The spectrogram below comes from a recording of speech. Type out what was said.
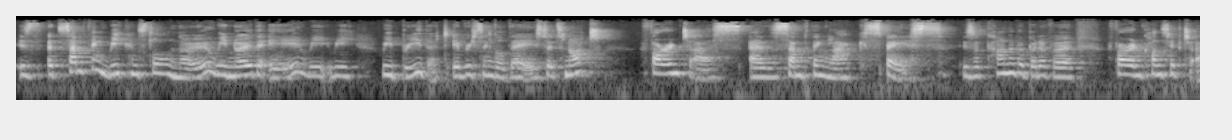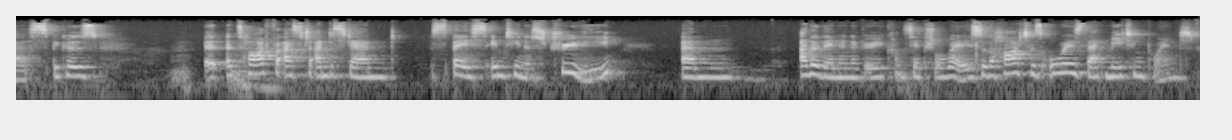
is it's something we can still know. We know the air. We we we breathe it every single day. So it's not foreign to us as something like space is a kind of a bit of a foreign concept to us because it, it's hard for us to understand space emptiness truly um, other than in a very conceptual way. So the heart is always that meeting point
